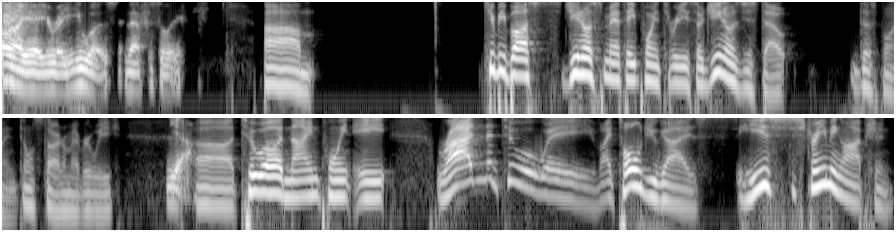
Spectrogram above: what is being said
oh no, yeah, you're right. He was in that facility. Um, QB busts. Geno Smith eight point three. So Geno's just out at this point. Don't start him every week. Yeah, Uh, Tua nine point eight. Riding the Tua wave. I told you guys he's a streaming option.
